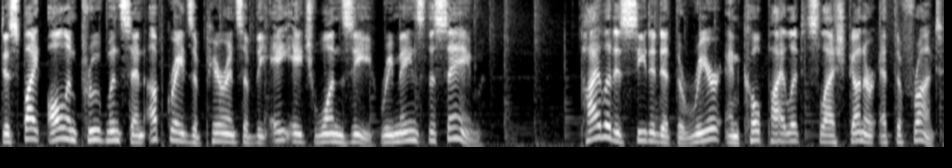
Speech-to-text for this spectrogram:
Despite all improvements and upgrades appearance of the AH-1Z remains the same. Pilot is seated at the rear and co-pilot slash gunner at the front.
